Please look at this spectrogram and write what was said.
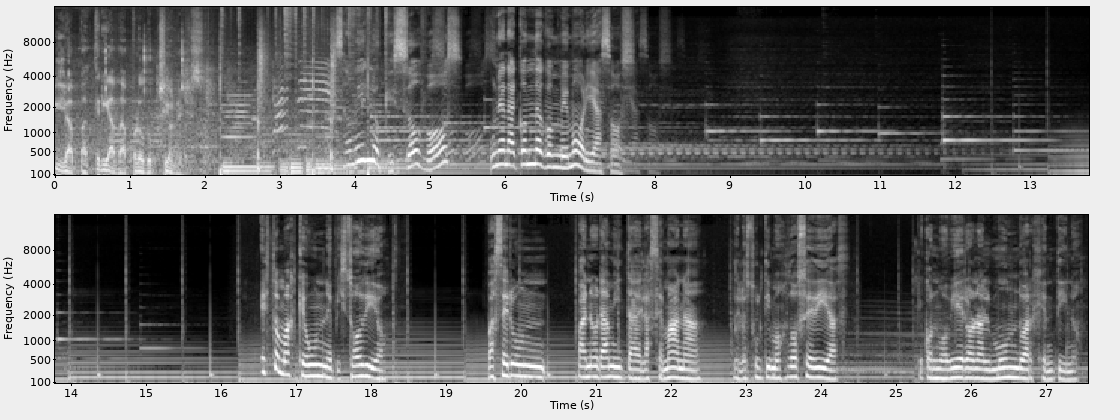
La Patriada Producciones. ¿Sabés lo que sos vos? Una anaconda con memoria sos. Esto más que un episodio va a ser un panoramita de la semana, de los últimos 12 días que conmovieron al mundo argentino.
